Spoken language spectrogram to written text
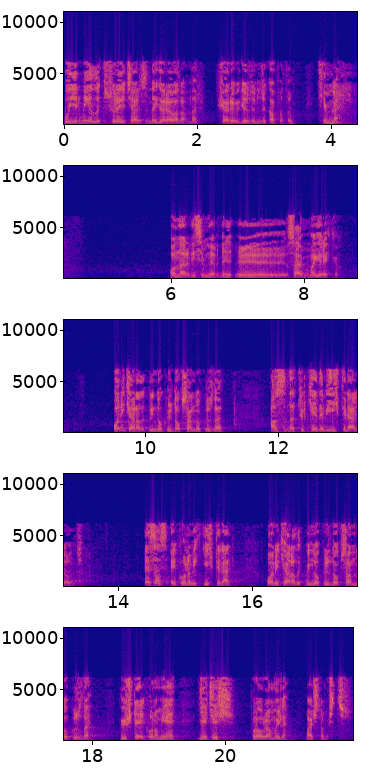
Bu 20 yıllık süre içerisinde görev alanlar şöyle bir gözünüzü kapatın. Kimler? Onların isimlerini e, saymama gerek yok. 12 Aralık 1999'da aslında Türkiye'de bir ihtilal oldu. Esas ekonomik ihtilal 12 Aralık 1999'da güçlü ekonomiye geçiş programıyla başlamıştır.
